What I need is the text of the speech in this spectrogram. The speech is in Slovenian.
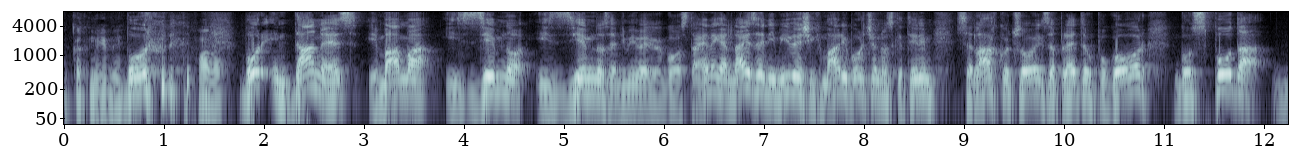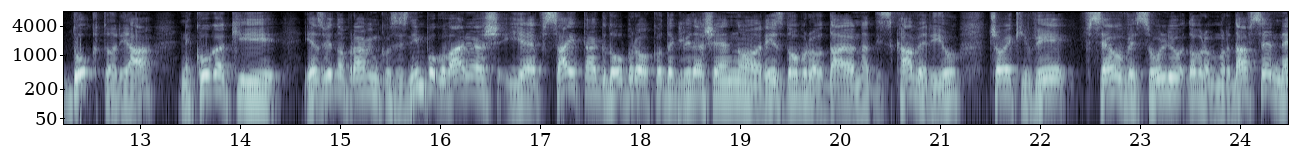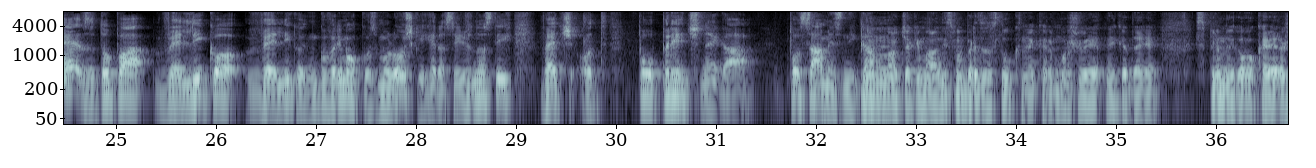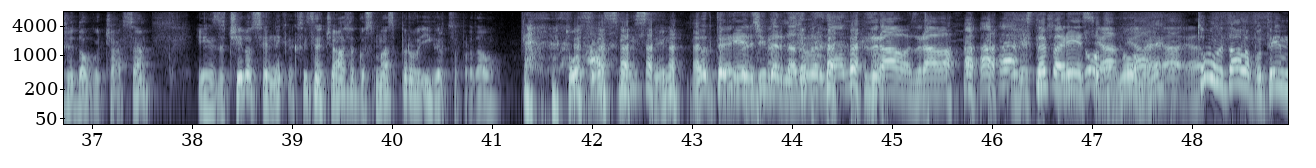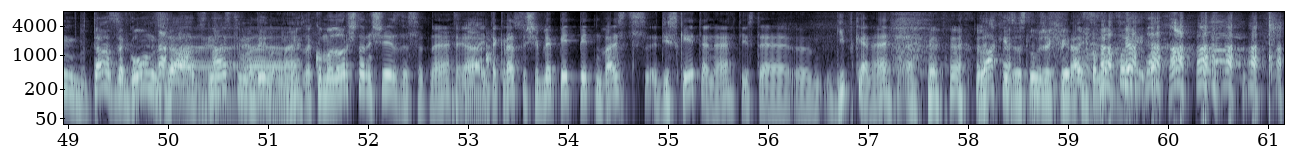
Kako me je? Bor. Bor in danes imamo izjemno, izjemno zanimivega gosta. Enega najzanimivejših Mariborčanov, s katerim se lahko človek zaplete v pogovor, gospoda doktorja, nekoga, ki jaz vedno pravim, ko se z njim pogovarjaš, je vsaj tako dobro, kot da gledaš eno res dobro oddajo na Discoveryju. Človek, ki ve vse o vesolju, dobro, morda vse ne, zato pa veliko, veliko, govorimo o kozmoloških razsežnostih, več od povprečnega posameznika. No, no, čakaj malo, nismo brez zaslug, ne, ker moraš vedeti nekaj, da je spremljal njegovo kariero že dolgo časa. In začelo se je nekako v času, ko sem jaz prvo igrico prodal. To si jaz mislim. Doktor Igor Žiber, na dober dan. Zdravo, zdravo. To je pa res, ja. No, ja, ja, ja. To bo mi dalo potem ta zagon za znanstveno Ja, delo. ja, Ne? Za Commodore 64, ne? Ja, in takrat so še bile 5-25 diskete, ne? tiste um, gibke. Ne? Lahki zaslužek, pirat, samo to ni,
